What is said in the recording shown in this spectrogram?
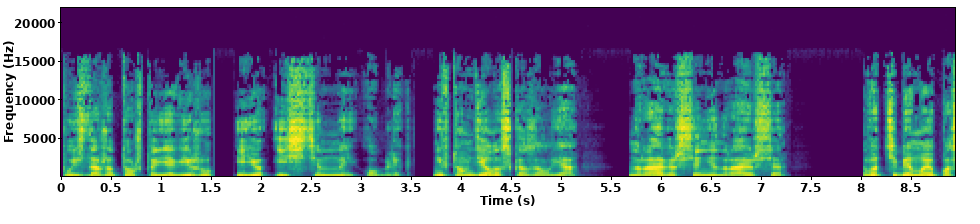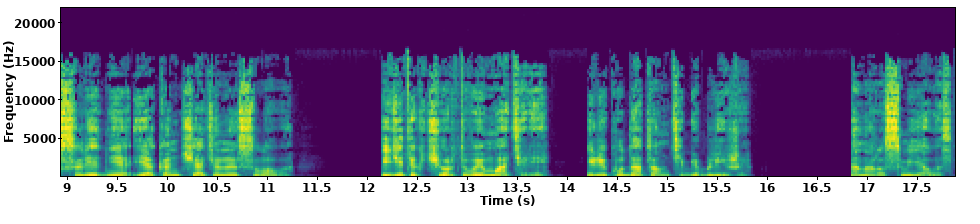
Пусть даже то, что я вижу, ее истинный облик. «Не в том дело», — сказал я. «Нравишься, не нравишься. Вот тебе мое последнее и окончательное слово. Иди ты к чертовой матери, или куда там тебе ближе». Она рассмеялась.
